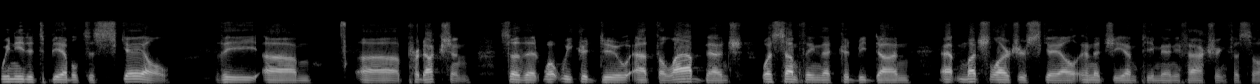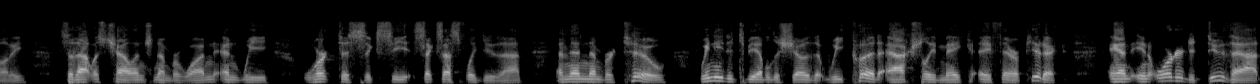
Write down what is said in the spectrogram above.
We needed to be able to scale the um, uh, production so that what we could do at the lab bench was something that could be done at much larger scale in a GMP manufacturing facility. So that was challenge number one, and we worked to succeed, successfully do that. And then number two, we needed to be able to show that we could actually make a therapeutic. And in order to do that,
